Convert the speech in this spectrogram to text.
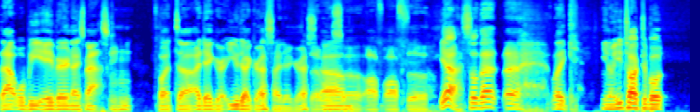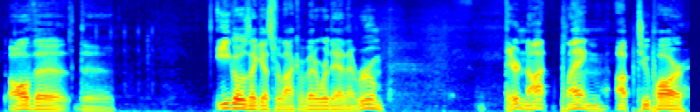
That will be a very nice mask. Mhm. But uh, I digress. You digress. I digress. That was Um, uh, off off the. yeah. So that uh, like you know you talked about all the the egos, I guess, for lack of a better word, they had in that room. They're not playing up to par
